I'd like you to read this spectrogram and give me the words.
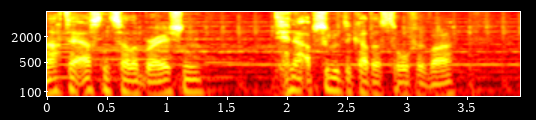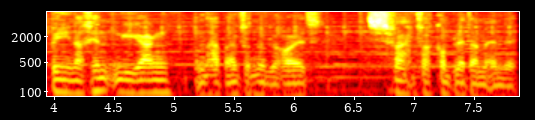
Nach der ersten Celebration, die eine absolute Katastrophe war, bin ich nach hinten gegangen und habe einfach nur geheult. Ich war einfach komplett am Ende.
